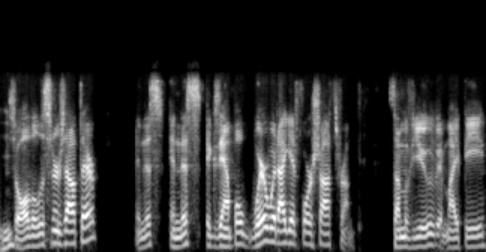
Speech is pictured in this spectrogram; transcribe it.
Mm-hmm. So all the listeners out there, in this in this example, where would I get four shots from? Some of you, it might be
